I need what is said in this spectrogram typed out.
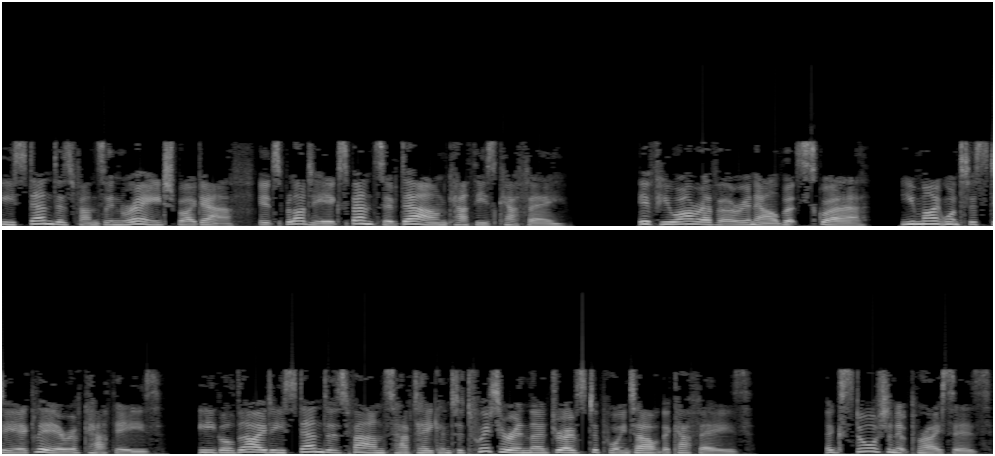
EastEnders fans enraged by Gaffe. It's bloody expensive down Kathy's Cafe. If you are ever in Albert Square, you might want to steer clear of Kathy's. Eagle-eyed EastEnders fans have taken to Twitter in their droves to point out the cafe's extortionate prices.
